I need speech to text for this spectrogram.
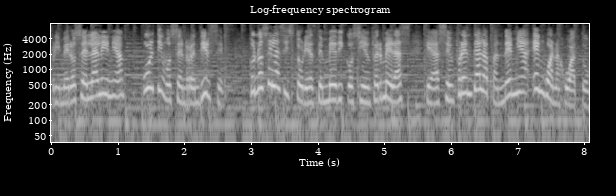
Primeros en la línea, últimos en rendirse. Conoce las historias de médicos y enfermeras que hacen frente a la pandemia en Guanajuato.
